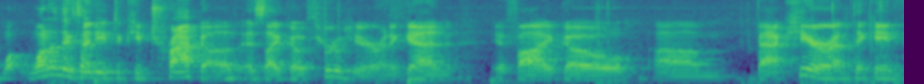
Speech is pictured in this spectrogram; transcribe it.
one of the things I need to keep track of as I go through here, and again, if I go um, back here, I'm thinking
